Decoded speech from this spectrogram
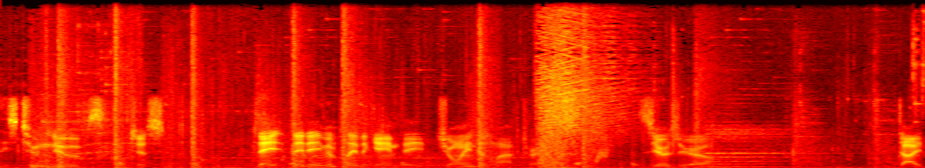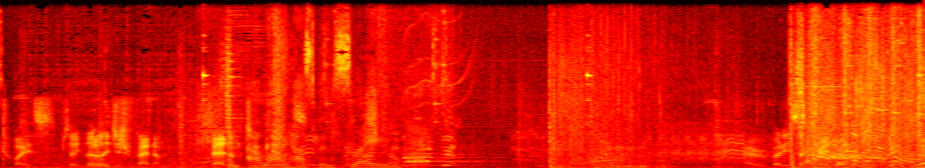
These two noobs just they they didn't even play the game. They joined and left right. Zero zero. Died twice. So he literally just fed him. Fed him Ally kills. has been slain. Everybody's afraid.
